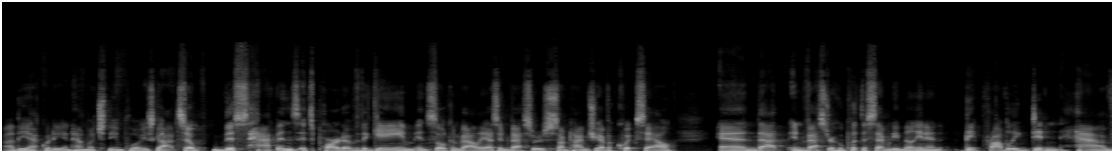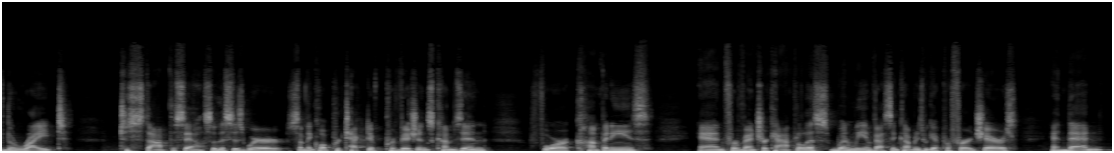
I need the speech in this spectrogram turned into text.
uh, the equity and how much the employees got. So this happens. It's part of the game in Silicon Valley as investors. Sometimes you have a quick sale and that investor who put the 70 million in, they probably didn't have the right to stop the sale. So this is where something called protective provisions comes in for companies and for venture capitalists. When we invest in companies, we get preferred shares. And then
